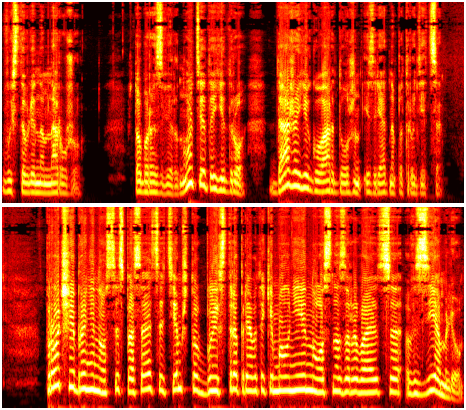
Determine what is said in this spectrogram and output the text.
выставленным наружу. Чтобы развернуть это ядро, даже ягуар должен изрядно потрудиться. Прочие броненосцы спасаются тем, что быстро, прямо-таки молниеносно зарываются в землю.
